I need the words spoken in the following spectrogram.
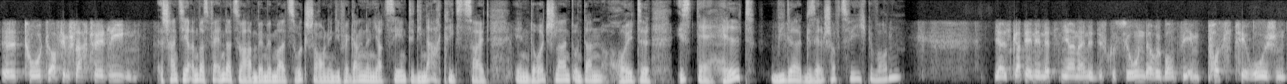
äh, tot auf dem Schlachtfeld liegen. Es scheint sich anders verändert zu haben, wenn wir mal zurückschauen in die vergangenen Jahrzehnte, die Nachkriegszeit in Deutschland und dann heute. Ist der Held wieder gesellschaftsfähig geworden? Ja, es gab ja in den letzten Jahren eine Diskussion darüber, ob wir im postheroischen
